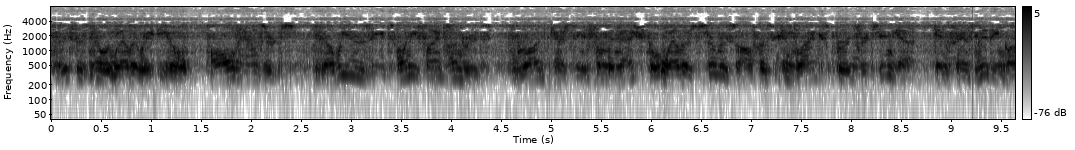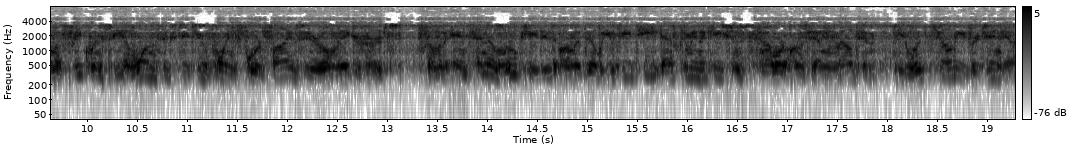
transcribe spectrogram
This is NOAA Weather Radio. All hazards. WZ 2500. Broadcasting from the National Weather Service Office in Blacksburg, Virginia. And transmitting on a frequency of 162.450 megahertz. From an antenna located on the WVTF Communications Tower on Sand Mountain, Haywood County, Virginia.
